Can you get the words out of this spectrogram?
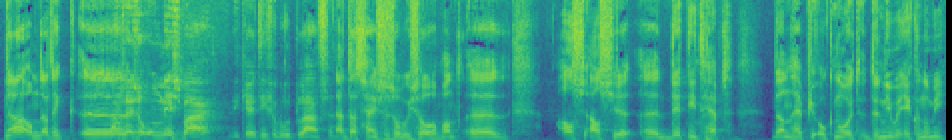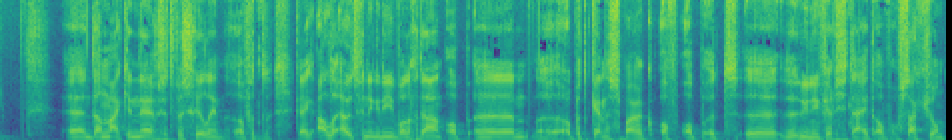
Nou, omdat ik... Waarom zijn ze onmisbaar, die creatieve broedplaatsen? Nou, dat zijn ze sowieso, want als, als je uh, dit niet hebt, dan heb je ook nooit de nieuwe economie. Uh, dan maak je nergens het verschil in. Of kijk, alle uitvindingen die worden gedaan op, uh, op het kennispark... of op het, de universiteit of op station...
